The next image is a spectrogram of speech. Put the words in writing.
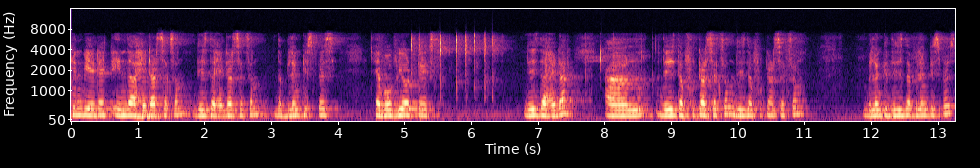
can be added in the header section. This is the header section. The blank space above your text. This is the header. And this is the footer section. This is the footer section. Blank this is the blank space.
